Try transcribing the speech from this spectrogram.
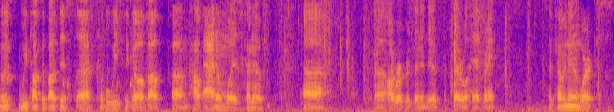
It was. We talked about this uh, a couple weeks ago about um, how Adam was kind of uh, uh, our representative, the federal head, right? So covenant works.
